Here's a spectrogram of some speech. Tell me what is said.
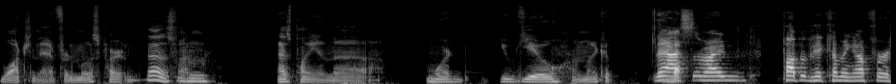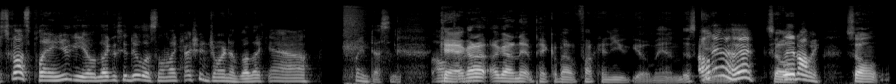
watching that for the most part. That was fun. I was playing uh more Yu-Gi-Oh on my co- That's my pop up hit coming up for Scott's playing Yu Gi Oh Legacy Duelist. I'm like, I should join him, but like, yeah, playing Destiny. Okay, I got a, I got a nitpick about fucking Yu-Gi-Oh, man. This game. Oh yeah, hey, so lay it on me. so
